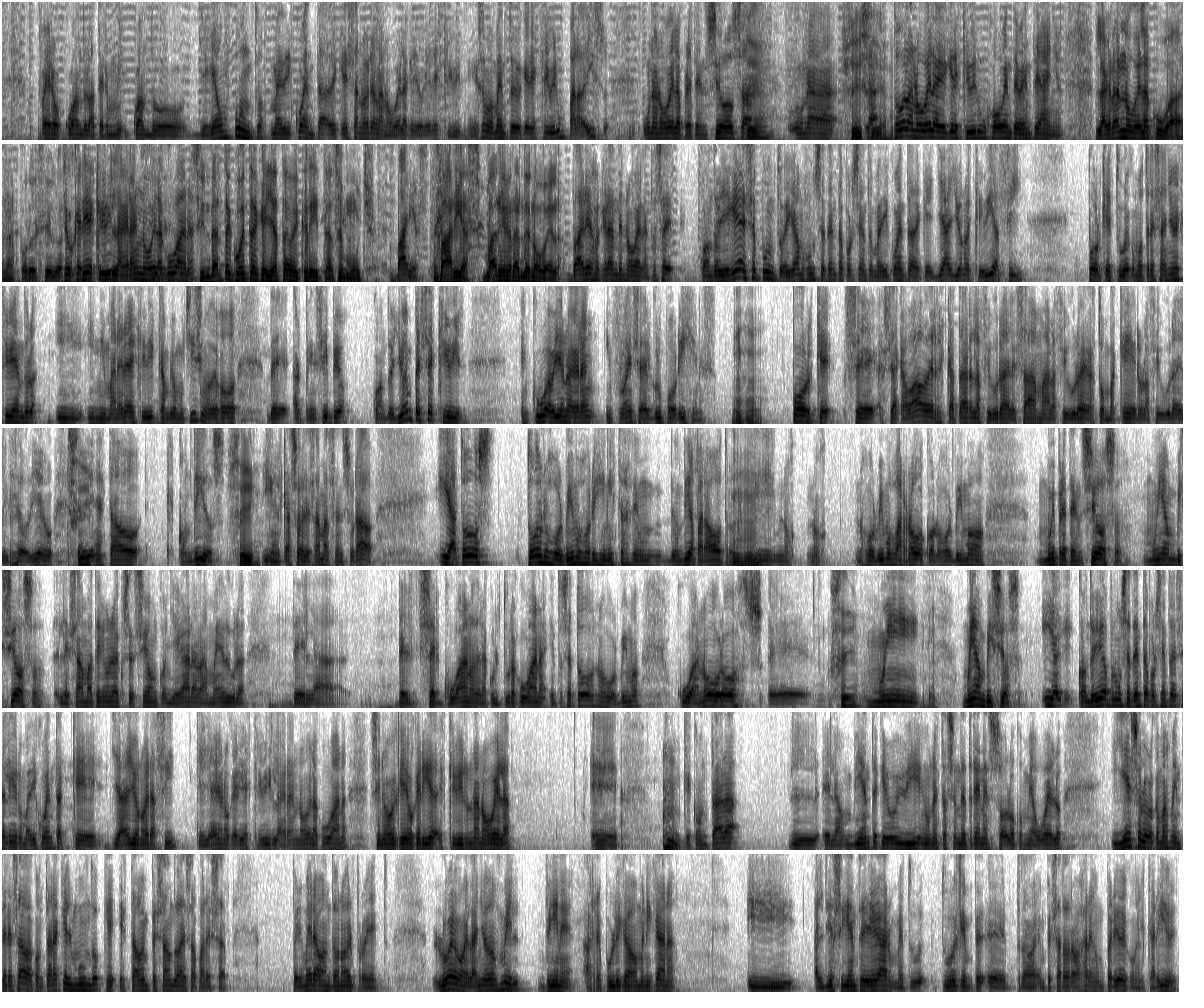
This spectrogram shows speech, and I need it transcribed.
pero cuando, la cuando llegué a un punto me di cuenta de que esa no era la novela que yo quería escribir. En ese momento yo quería escribir un paraíso, una novela pretenciosa, Sí. una, Sí, la- sí. toda la novela que quiere escribir un joven de 20 años. La gran novela cubana, por decirlo así. Yo quería escribir la gran novela cubana, Sin darte cuenta de que ya estaba escrita hace mucho. varias, Varias, varias grandes novelas. varias grandes novelas. Entonces, cuando llegué a ese punto, digamos un 70%, me di cuenta de que ya yo no escribía así, porque estuve como tres años escribiéndola y, y mi manera de escribir cambió muchísimo. Dejó de, al principio, cuando yo empecé a escribir, en Cuba había una gran influencia del grupo Orígenes, Ujú. porque se, se acababa de rescatar la figura de Lezama, la figura de Gastón Vaquero, la figura de Eliseo Diego, Sí. que habían estado escondidos Sí. y en el caso de Lezama censurado. Y a todos, todos nos volvimos originistas de un, de un día para otro. Ujú. Y nos, nos- nos volvimos barrocos, nos volvimos muy pretenciosos, muy ambiciosos. Lezama tenía una obsesión con llegar a la médula de la, del ser cubano, de la cultura cubana. Entonces todos nos volvimos cubanólogos, eh, Sí. muy, muy ambicioso. Y cuando yo iba por un 70% de ese libro me di cuenta que ya yo no era así, que ya yo no quería escribir la gran novela cubana, sino que yo quería escribir una novela eh, que contara el, el ambiente que yo viví en una estación de trenes solo con mi abuelo. Y eso es lo que más me interesaba, contar aquel mundo que estaba empezando a desaparecer. Primer abandono del proyecto. Luego, en el año 2000, vine a República Dominicana y al día siguiente de llegar me tuve, tuve que empe- eh, empezar a trabajar en un periódico en el Caribe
